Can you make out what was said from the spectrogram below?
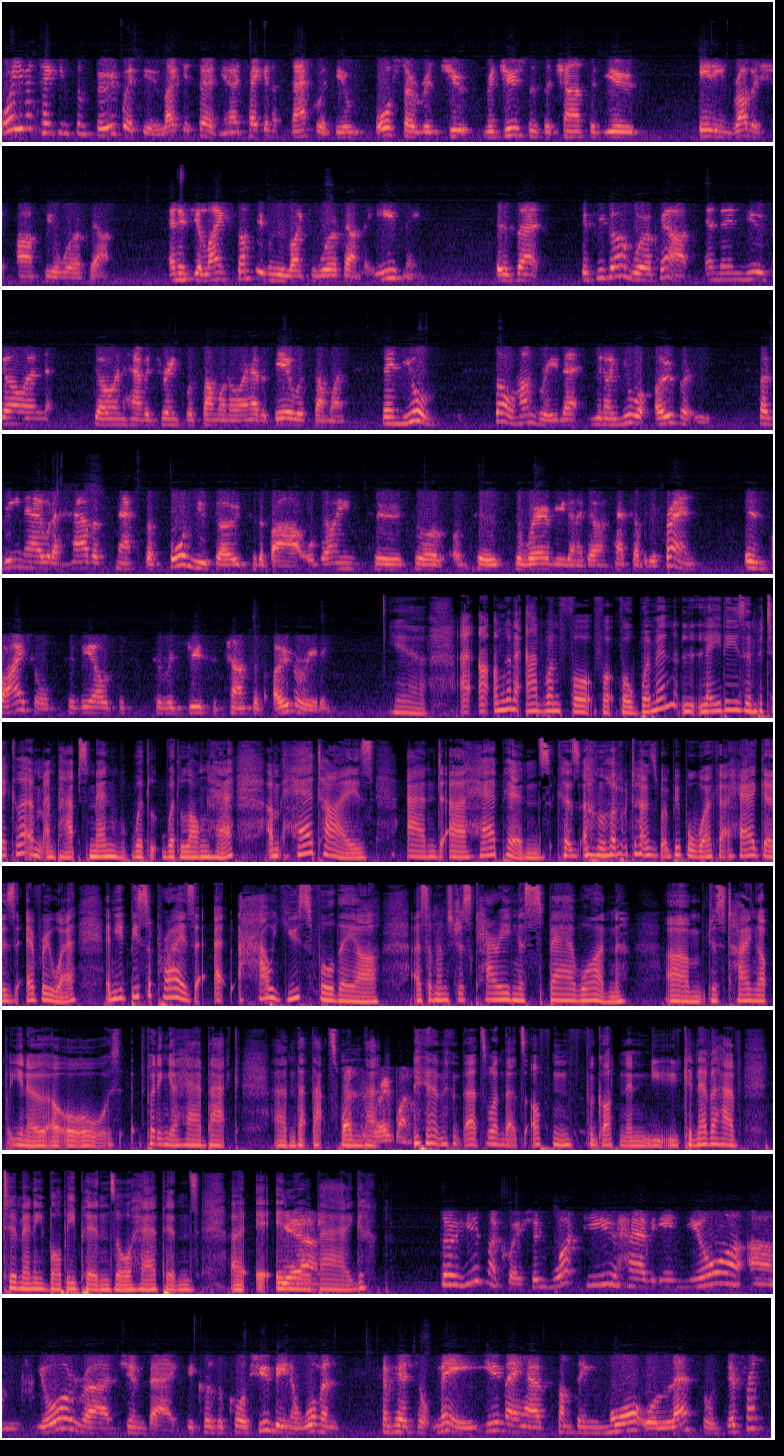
or even taking some food with you. Like you said, you know, taking a snack with you also redu- reduces the chance of you eating rubbish after your workout. And if you like some people who like to work out in the evening, is that if you go and work out and then you go and go and have a drink with someone or have a beer with someone, then you're so hungry that you know you will overeat. So being able to have a snack before you go to the bar or going to to a, to, to wherever you're going to go and catch up with your friends is vital to be able to, to reduce the chance of overeating. Yeah, uh, I'm going to add one for, for, for women, ladies in particular, and, and perhaps men with with long hair. Um, hair ties and uh, hairpins, because a lot of times when people work out, hair goes everywhere, and you'd be surprised at how useful they are. Uh, sometimes just carrying a spare one um, just tying up, you know, or, or putting your hair back. Um, that that's one That's a that great one. yeah, that's one that's often forgotten, and you, you can never have too many bobby pins or hairpins uh, in Yeah. your bag. So here's my question: What do you have in your um, your uh, gym bag? Because of course, you being a woman compared to me, you may have something more or less or different.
